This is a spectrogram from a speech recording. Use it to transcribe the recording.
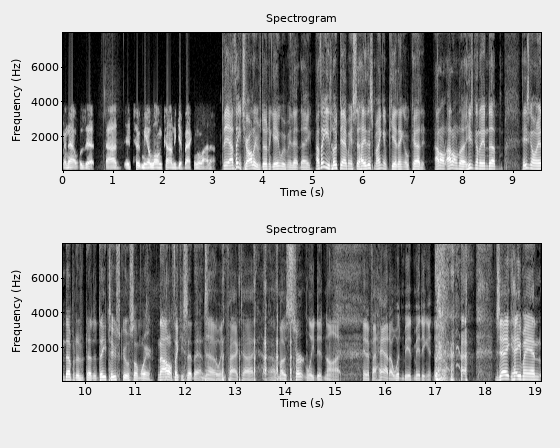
and that was it. Uh, it took me a long time to get back in the lineup. Yeah, I think Charlie was doing a game with me that day. I think he looked at me and said, "Hey, this Mangum kid ain't gonna cut it. I don't, I don't know. He's gonna end up, he's gonna end up at a, at a D two school somewhere." No, I don't think he said that. No, in fact, I, I most certainly did not. And if I had, I wouldn't be admitting it now. Jake, hey man,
